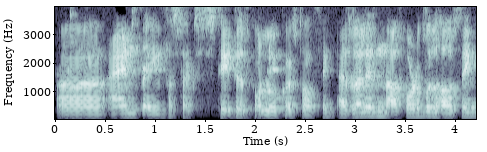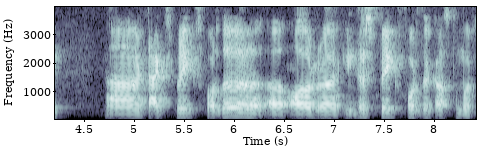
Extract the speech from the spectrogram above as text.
and the infrastructure status for low cost housing, as well as in the affordable housing tax breaks for the uh, or uh, interest break for the customers.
